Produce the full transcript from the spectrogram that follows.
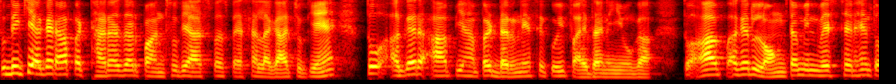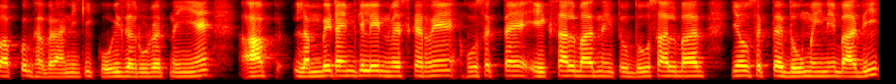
तो देखिए अगर आप 18,500 के आसपास पैसा लगा चुके हैं तो अगर आप यहाँ पर डरने से कोई फ़ायदा नहीं होगा। तो आप अगर लॉन्ग टर्म इन्वेस्टर हैं तो आपको घबराने की कोई ज़रूरत नहीं है। आप लंबे टाइम के लिए इन्वेस्ट कर रहे हैं हो सकता है एक साल बाद नहीं तो दो साल बाद या हो सकता है दो महीने बाद ही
